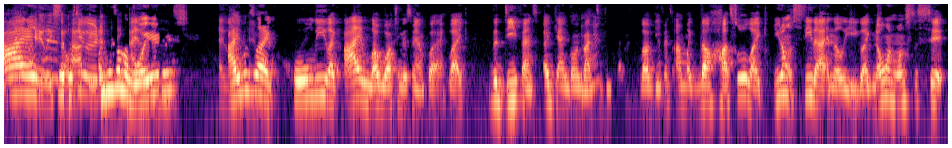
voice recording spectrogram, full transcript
I so happy. Dude, when he was on the Warriors. I, I was him. like, holy, like I love watching this man play. Like the defense, again, going back mm-hmm. to defense, love defense. I'm like the hustle, like you don't see that in the league. Like no one wants to sit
